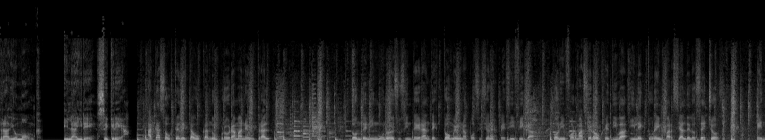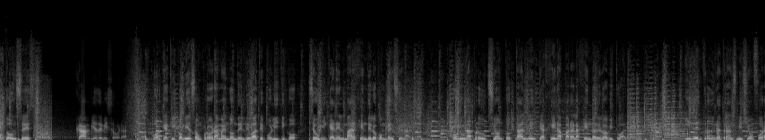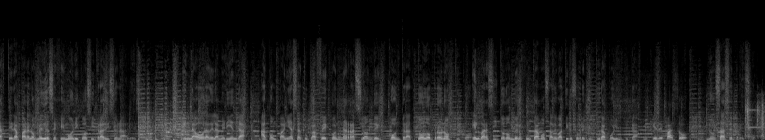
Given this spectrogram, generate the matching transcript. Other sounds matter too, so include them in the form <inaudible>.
Radio Monk. El aire se crea. ¿Acaso usted está buscando un programa neutral donde ninguno de sus integrantes tome una posición específica con información objetiva y lectura imparcial de los hechos? Entonces, cambie de emisora. Porque aquí comienza un programa en donde el debate político se ubica en el margen de lo convencional, con una producción totalmente ajena para la agenda de lo habitual. Y dentro de una transmisión forastera para los medios hegemónicos y tradicionales. En la hora de la merienda, acompañás a tu café con una ración de Contra todo pronóstico, el barcito donde nos juntamos a debatir sobre cultura política y que de paso nos hace precio.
